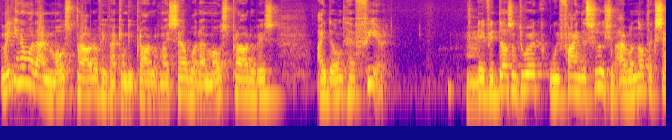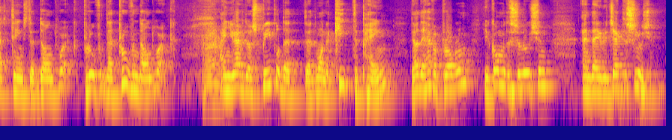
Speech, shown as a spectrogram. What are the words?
but you know what I'm most proud of. If I can be proud of myself, what I'm most proud of is, I don't have fear. Hmm. If it doesn't work, we find a solution. I will not accept things that don't work, proven that proven don't work. And you have those people that, that want to keep the pain. Now they have a problem. You come with a solution, and they reject the solution.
